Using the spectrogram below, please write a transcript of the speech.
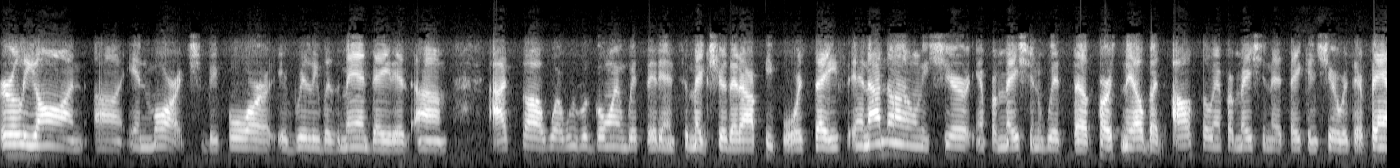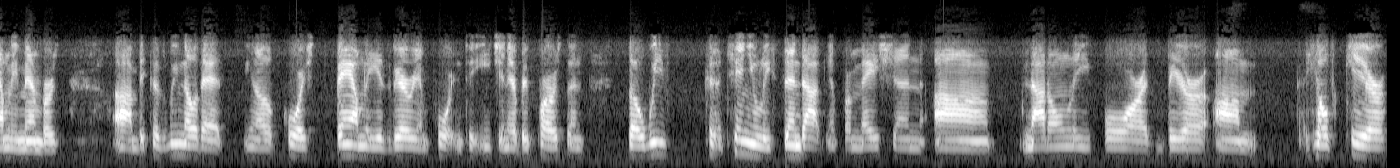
early on uh, in March before it really was mandated. Um, I saw where we were going with it and to make sure that our people were safe. And I not only share information with the personnel, but also information that they can share with their family members um, because we know that, you know, of course, family is very important to each and every person. So we continually send out information um, not only for their um, health care,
